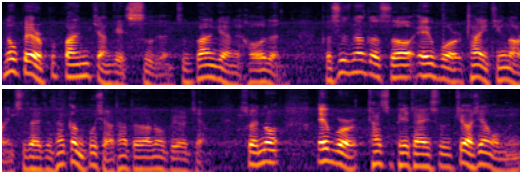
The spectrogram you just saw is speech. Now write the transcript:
诺贝尔不颁奖给死人，只颁奖给活人。可是那个时候 Evo 他已经老年痴呆症，他根本不晓得他得到诺贝尔奖，所以诺 Evo 他是胚胎师，就好像我们。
